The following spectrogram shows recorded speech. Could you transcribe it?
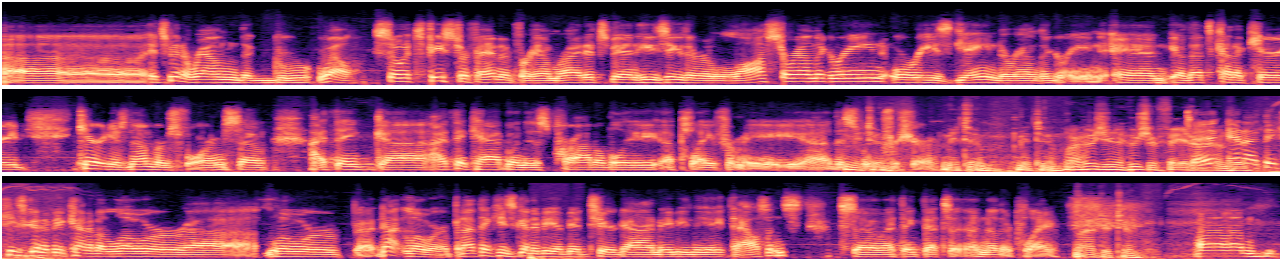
uh, it's been around the gr- well, so it's feast or famine for him, right? It's been he's either lost around the green or he's gained around the green, and you know that's kind of carried carried his numbers for him. So I think uh, I think Hadwin is probably a play for me uh, this me week too. for sure. Me too. Me too. All right, who's your who's your favorite? and, and I think he's going to be kind of a lower uh, lower uh, not lower, but I think he's going to be a mid tier guy, maybe in the eight thousands. So I think that's a, another play. I do too. Um,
